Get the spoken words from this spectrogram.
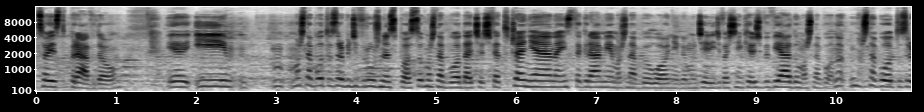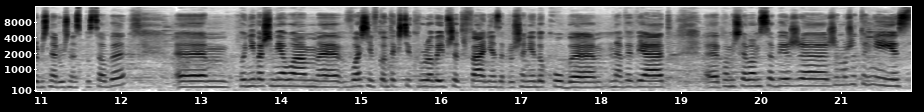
co jest prawdą. I, można było to zrobić w różny sposób. Można było dać oświadczenie na Instagramie, można było, nie wiem, udzielić właśnie jakiegoś wywiadu, można było, no, można było to zrobić na różne sposoby. Em, ponieważ miałam e, właśnie w kontekście Królowej Przetrwania zaproszenie do Kuby na wywiad, e, pomyślałam sobie, że, że może to nie jest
